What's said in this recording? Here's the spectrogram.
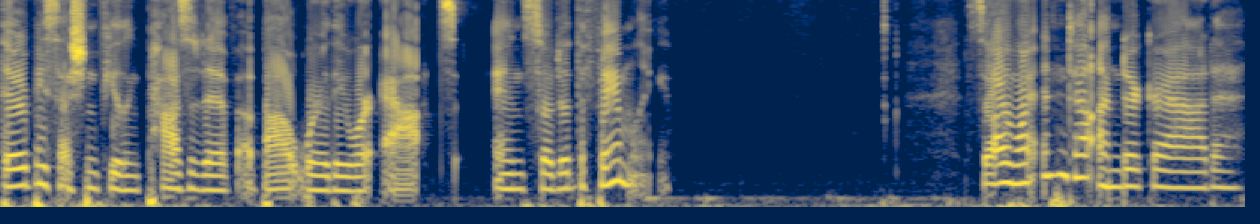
therapy session feeling positive about where they were at, and so did the family. So I went into undergrad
